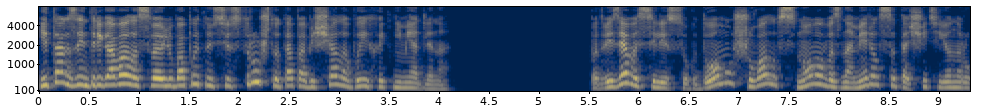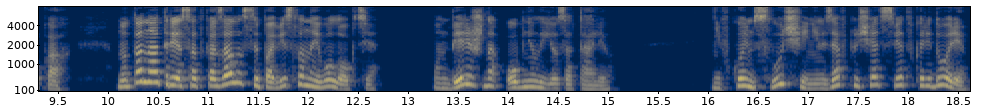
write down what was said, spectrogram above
и так заинтриговала свою любопытную сестру, что та пообещала выехать немедленно. Подвезя Василису к дому, Шувалов снова вознамерился тащить ее на руках, но та наотрез отказалась и повисла на его локте. Он бережно обнял ее за талию. Ни в коем случае нельзя включать свет в коридоре,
